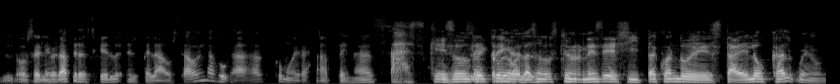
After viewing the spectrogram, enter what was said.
lo celebra, pero es que el, el pelado estaba en la jugada como era, apenas Ah, es que esos recogelas son los que uno necesita cuando está de local, bueno,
